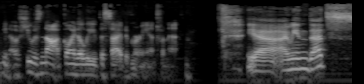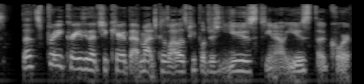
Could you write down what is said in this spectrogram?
you know, she was not going to leave the side of Marie Antoinette. Yeah. I mean, that's. That's pretty crazy that she cared that much because a lot of those people just used, you know, used the court.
